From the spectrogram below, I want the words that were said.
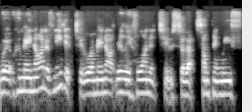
wh- who may not have needed to or may not really have wanted to. So that's something we've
